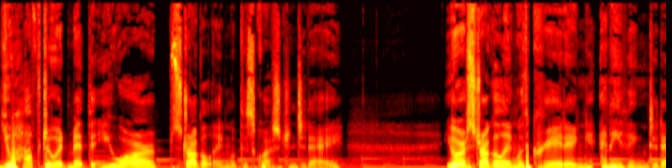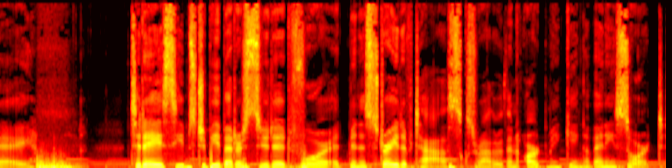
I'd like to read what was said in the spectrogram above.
you have to admit that you are struggling with this question today. You're struggling with creating anything today. Today seems to be better suited for administrative tasks rather than art making of any sort.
